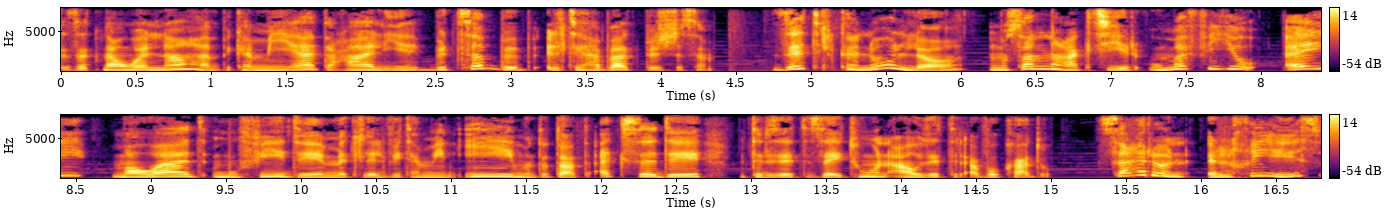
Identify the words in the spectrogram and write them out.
إذا تناولناها بكميات عالية بتسبب التهابات بالجسم. زيت الكانولا مصنع كتير وما فيه أي مواد مفيدة مثل الفيتامين إي مضادات أكسدة مثل زيت الزيتون أو زيت الأفوكادو. سعرهم رخيص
